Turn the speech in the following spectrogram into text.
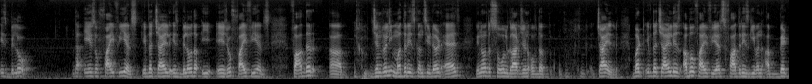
is below the age of 5 years if the child is below the age of 5 years father uh, generally mother is considered as you know the sole guardian of the child. But if the child is above 5 years father is given a bit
